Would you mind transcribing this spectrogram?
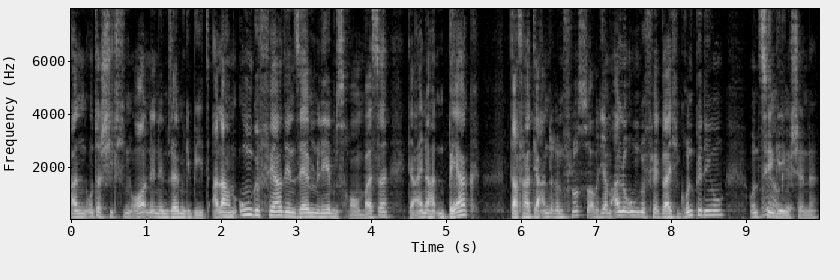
an unterschiedlichen Orten in demselben Gebiet. Alle haben ungefähr denselben Lebensraum, weißt du? Der eine hat einen Berg, dafür hat der andere einen Fluss, aber die haben alle ungefähr gleiche Grundbedingungen und zehn Ja, okay. Gegenstände.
